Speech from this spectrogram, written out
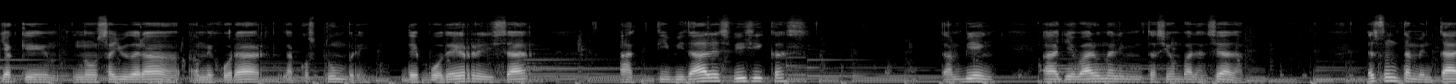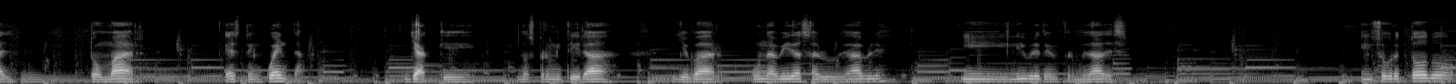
ya que nos ayudará a mejorar la costumbre de poder realizar actividades físicas, también a llevar una alimentación balanceada. Es fundamental tomar esto en cuenta, ya que nos permitirá llevar una vida saludable y libre de enfermedades. Y sobre todo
